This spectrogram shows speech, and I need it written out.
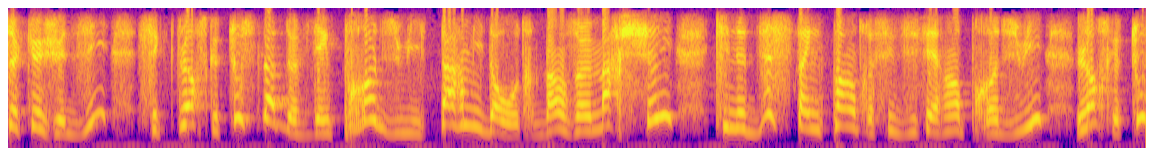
Ce que je dis, c'est que lorsque tout cela devient produit parmi d'autres dans un marché qui ne distingue pas entre ces différents produits, lorsque tout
